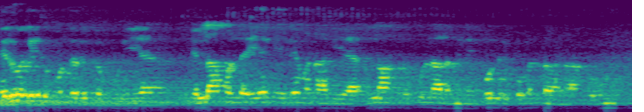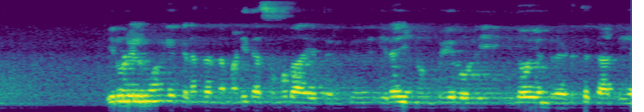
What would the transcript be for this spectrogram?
நிர்வகித்துக் கொண்டிருக்கக்கூடிய எல்லாம் வல்ல ஏக இறைவனாகிய அல்லாஹ் ரகுல்லாலமினை போற்றி புகழ்ந்தவனாகவும் இருளில் மூழ்கி கிடந்த அந்த மனித சமுதாயத்திற்கு இறை எனும் பேரொளி இதோ என்று எடுத்துக்காட்டிய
